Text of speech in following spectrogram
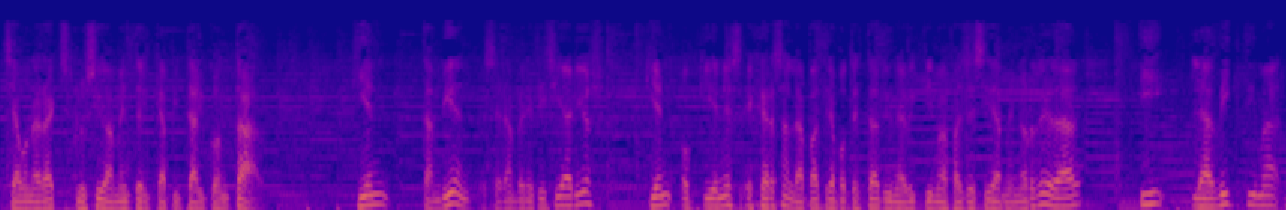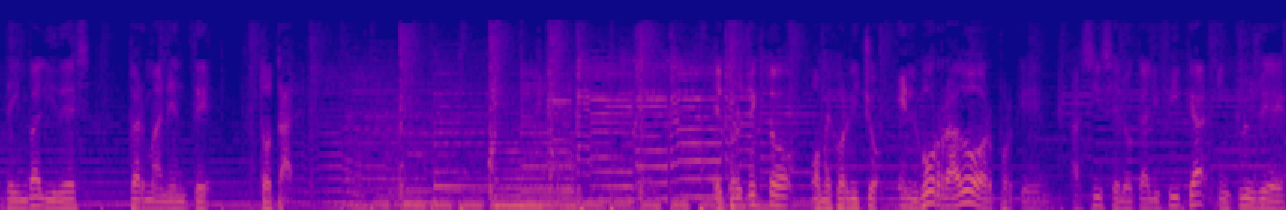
se abonará exclusivamente el capital contado. ¿Quién también serán beneficiarios? Quien o quienes ejerzan la patria potestad de una víctima fallecida menor de edad y la víctima de invalidez permanente total. El proyecto, o mejor dicho, el borrador, porque así se lo califica, incluye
